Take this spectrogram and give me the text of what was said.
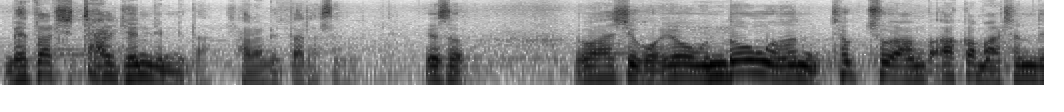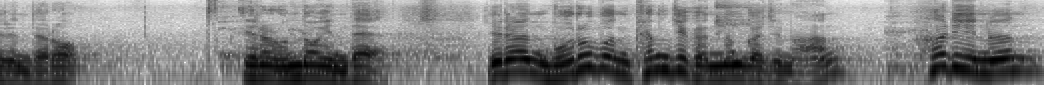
몇 달씩 잘 견딥니다. 사람에 따라서는. 그래서 요 하시고 요 운동은 척추 아까 말씀드린 대로 이런 운동인데 이런 무릎은 평지 걷는 거지만 허리는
